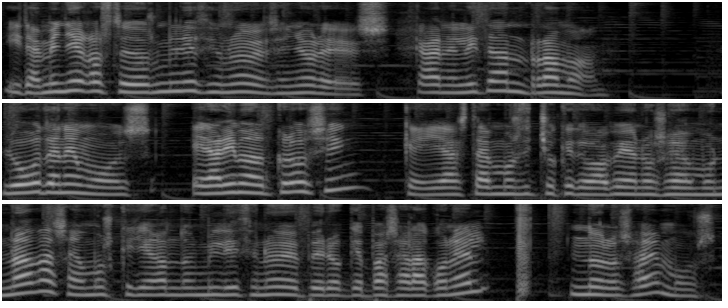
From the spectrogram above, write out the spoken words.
Y también llega este 2019, señores. Canelita en rama. Luego tenemos el Animal Crossing, que ya hasta hemos dicho que todavía no sabemos nada, sabemos que llega en 2019, pero ¿qué pasará con él? No lo sabemos.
